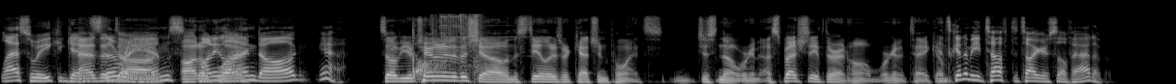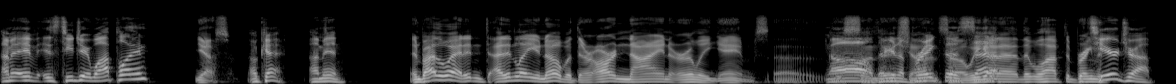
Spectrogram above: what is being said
last week against the dog, Rams. Money play. line dog. Yeah. So if you're tuning into the show and the Steelers are catching points, just know we're gonna, especially if they're at home, we're gonna take them. It's to be tough to talk yourself out of him. I mean, if, is TJ Watt playing? yes. Okay, I'm in. And by the way, I didn't I didn't let you know, but there are nine early games. Uh, Oh, Sunday, they're gonna Sean. break the So we setup. gotta. that We'll have to bring the Teardrop,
